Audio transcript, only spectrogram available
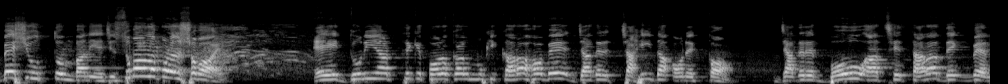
বেশি উত্তম বানিয়েছি সুবহানাল্লাহ পড়েন সবাই এই দুনিয়ার থেকে পরকালমুখী কারা হবে যাদের চাহিদা অনেক কম যাদের বউ আছে তারা দেখবেন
